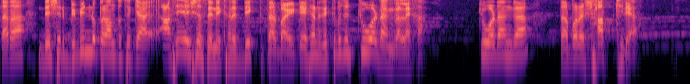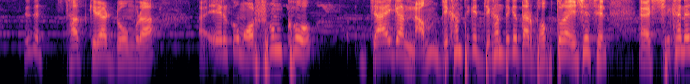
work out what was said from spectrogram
তারা দেশের বিভিন্ন প্রান্ত থেকে আসে, এসেছেন এখানে দেখতে তার বাড়িটি। এখানে দেখতে পাচ্ছেন চুয়াডাঙ্গা লেখা। চুয়াডাঙ্গা, তারপরে সাতক্ষীরা। বুঝেছেন সাতক্ষীরা, ডোমরা এরকম অসংখ্য জায়গার নাম। যেখান থেকে যেখান থেকে তার ভক্তরা এসেছেন সেখানে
